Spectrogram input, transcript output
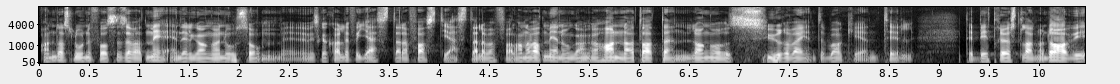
Anders Lone Fosse har vært med en del ganger nå som eh, vi skal kalle det for gjest, eller fast gjest. eller i hvert fall Han har vært med noen ganger. Han har tatt den lange og sure veien tilbake igjen til, til bitre Østland. Og da har vi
